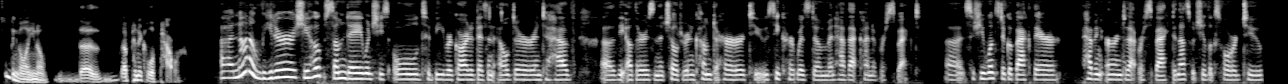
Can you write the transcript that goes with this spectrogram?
something like, you know, the a pinnacle of power? Uh, not a leader. She hopes someday when she's old to be regarded as an elder and to have uh, the others and the children come to her to seek her wisdom and have that kind of respect. Uh, so she wants to go back there having earned that respect, and that's what she looks forward to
